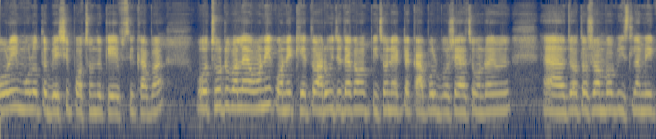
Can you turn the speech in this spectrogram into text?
ওরই মূলত বেশি পছন্দ কেএফসির খাবার। ও ছোটোবেলায় অনেক অনেক খেত। আর ওই যে দেখো আমার পিছনে একটা কাপড় বসে আছে ওরা যত সম্ভব ইসলামিক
